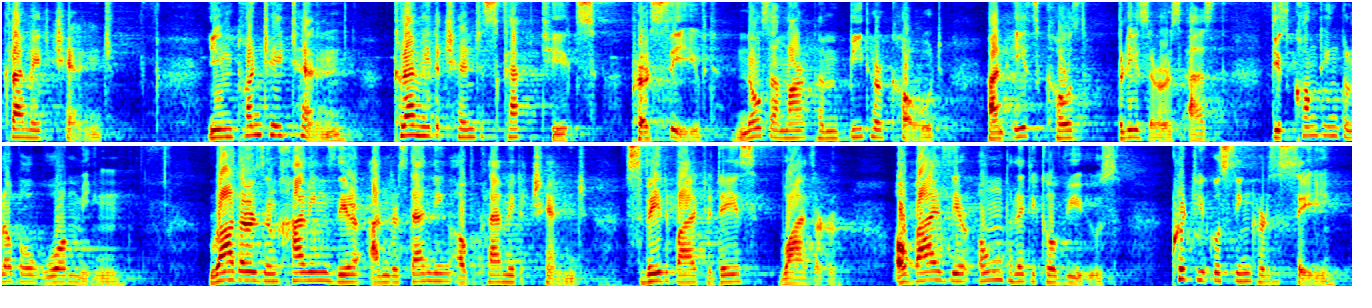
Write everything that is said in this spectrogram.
climate change. In 2010, climate change skeptics perceived North American bitter cold and East Coast blizzards as discounting global warming, rather than having their understanding of climate change swayed by today's weather or by their own political views. Critical thinkers say,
